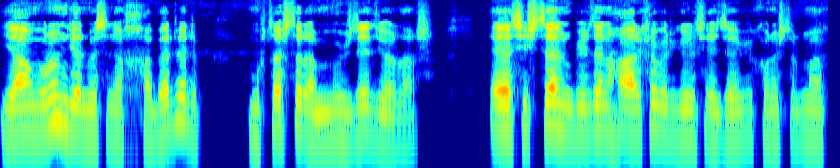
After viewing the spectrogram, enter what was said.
yağmurun gelmesine haber verip muhtaçlara müjde ediyorlar. Evet işten birden harika bir gürültüyle cevvi konuşturmak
